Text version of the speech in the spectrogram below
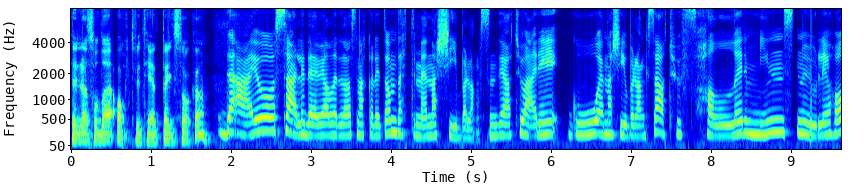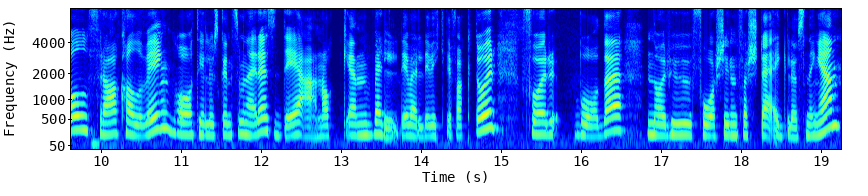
Til altså det er aktivitet på eggstokka? Det er jo særlig det vi allerede har snakka litt om, dette med energibalansen. Det at hun er i god energibalanse, at hun faller minst mulig hold fra kalving og til hun skal insemineres, det er nok en veldig, veldig viktig faktor for både når hun får sin første eggløsning igjen,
